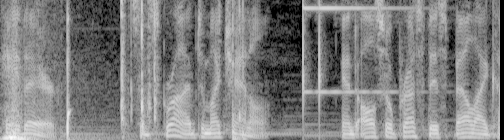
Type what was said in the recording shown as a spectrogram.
Hey there. Subscribe to my channel. And also press this bell icon.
